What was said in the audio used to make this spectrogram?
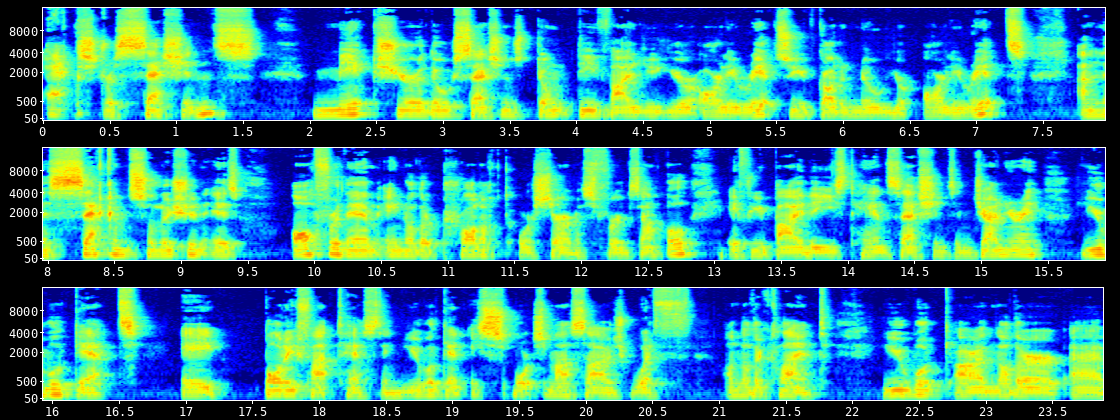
extra sessions, make sure those sessions don't devalue your hourly rate. So you've got to know your hourly rates. And the second solution is offer them another product or service. For example, if you buy these 10 sessions in January, you will get a body fat testing, you will get a sports massage with another client, you will or another uh,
